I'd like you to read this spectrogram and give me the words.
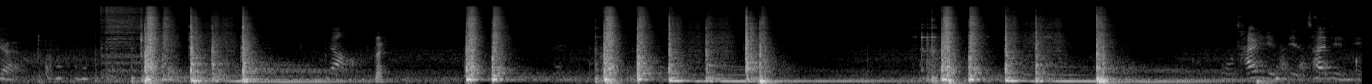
下来。这样哦。对。我差一点点，差一点点。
